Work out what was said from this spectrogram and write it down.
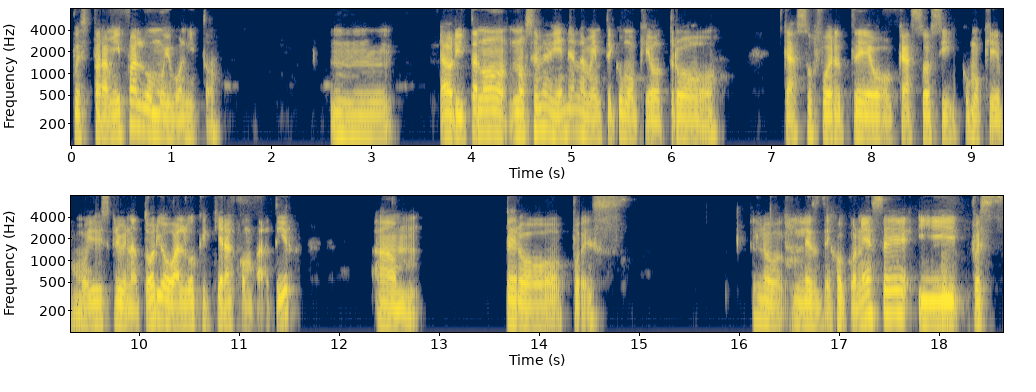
pues para mí fue algo muy bonito. Mm, ahorita no, no se me viene a la mente como que otro caso fuerte o caso así como que muy discriminatorio o algo que quiera compartir. pero pues lo, les dejo con ese y pues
